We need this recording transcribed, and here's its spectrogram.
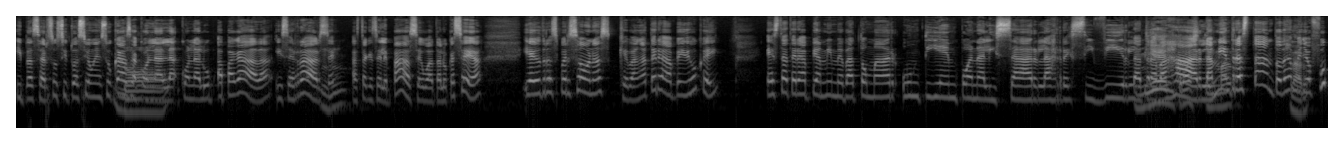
y pasar su situación en su casa con, la, con la luz apagada y cerrarse hasta que se le pase o hasta lo que sea. Y hay otras personas que van a terapia y dicen, ok, esta terapia a mí me va a tomar un tiempo analizarla, recibirla, Mientras trabajarla. Mientras tanto, déjame Claro. yo, ¡fup!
